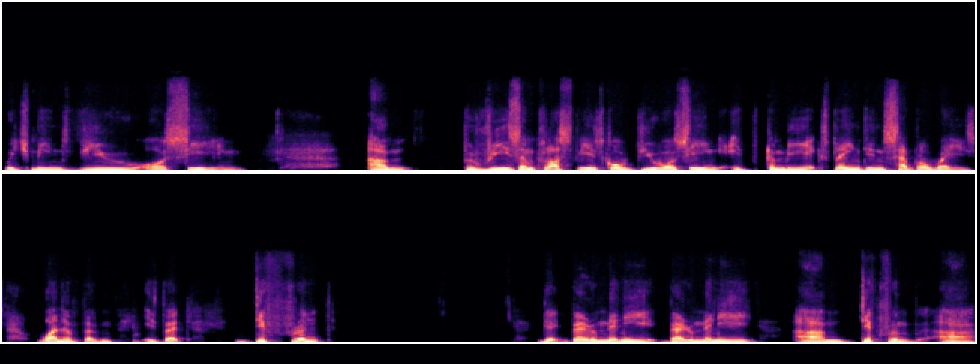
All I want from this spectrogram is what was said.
which means view or seeing. Um, the reason philosophy is called view or seeing, it can be explained in several ways. One of them is that different, there are many, there are many um, different uh,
